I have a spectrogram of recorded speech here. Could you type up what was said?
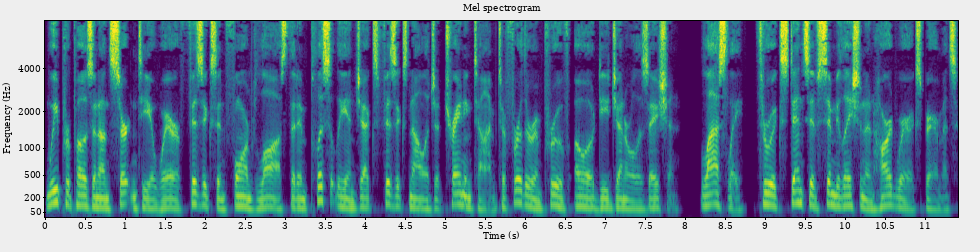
we propose an uncertainty-aware, physics-informed loss that implicitly injects physics knowledge at training time to further improve OOD generalization. Lastly, through extensive simulation and hardware experiments,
